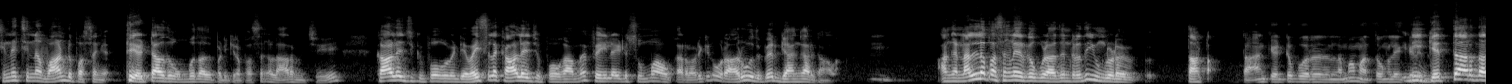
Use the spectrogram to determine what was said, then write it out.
சின்ன சின்ன வாண்டு பசங்க எட்டாவது ஒன்பதாவது படிக்கிற பசங்கள் ஆரம்பிச்சு காலேஜுக்கு போக வேண்டிய வயசுல காலேஜ் போகாம ஃபெயில் ஆயிட்டு சும்மா உட்கார வரைக்கும் ஒரு அறுபது பேர் கேங்கா இருக்காங்களாம். அங்க நல்ல பசங்களே இருக்கக்கூடாதுன்றது இவங்களோட தாட்டம் தான் கெட்டு போறது இல்லாம மத்தவங்களே நீ கெத்தா இருந்தா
